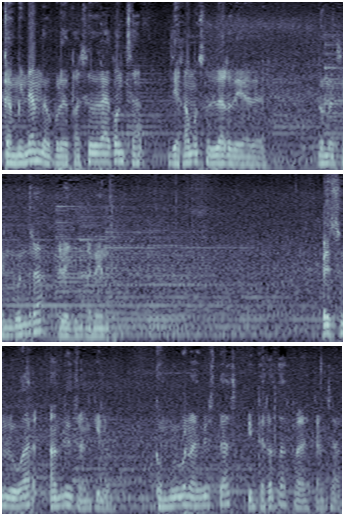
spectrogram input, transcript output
Caminando por el Paseo de la Concha, llegamos al Derby Eder, donde se encuentra el ayuntamiento. Es un lugar amplio y tranquilo, con muy buenas vistas y terrazas para descansar.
